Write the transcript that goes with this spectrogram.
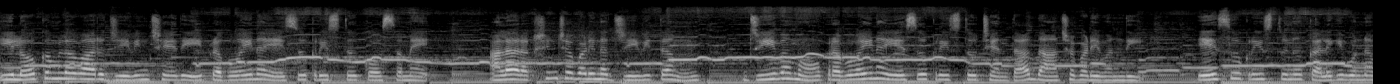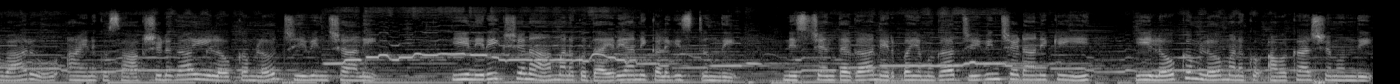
ఈ లోకంలో వారు జీవించేది ప్రభువైన యేసుక్రీస్తు కోసమే. అలా రక్షించబడిన జీవితం జీవము ప్రభువైన యేసుక్రీస్తు చెంత దాచబడి ఉంది. యేసుక్రీస్తును కలిగి ఉన్నవారు ఆయనకు సాక్షుడుగా ఈ లోకంలో జీవించాలి. ఈ నిరీక్షణ మనకు ధైర్యాన్ని కలిగిస్తుంది. నిశ్చింతగా నిర్భయముగా జీవించడానికి ఈ లోకంలో మనకు అవకాశం ఉంది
